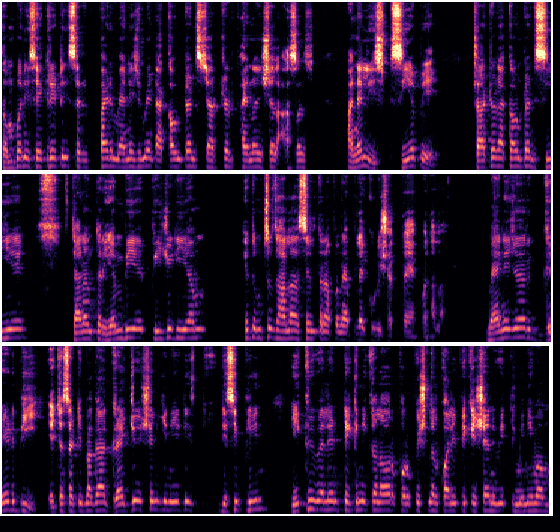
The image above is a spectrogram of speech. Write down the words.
company secretary certified management accountant chartered financial असन्स analyst C F A chartered accountant C A त्यानंतर M B A P G D M हे तुमचं झालं असेल तर आपण अप्लाय करू शकता या पदाला. मॅनेजर ग्रेड बी याच्यासाठी बघा graduation in discipline equivalent technical और professional qualification with minimum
